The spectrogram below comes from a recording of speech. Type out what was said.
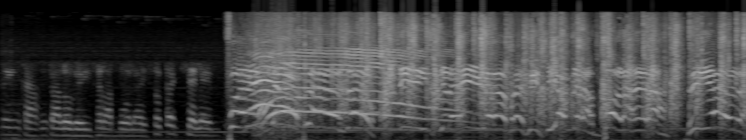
Me encanta lo que dice las bolas. Eso está excelente. ¡Fuerte aplauso! ¡Increíble la precisión de las bolas de la diabla!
